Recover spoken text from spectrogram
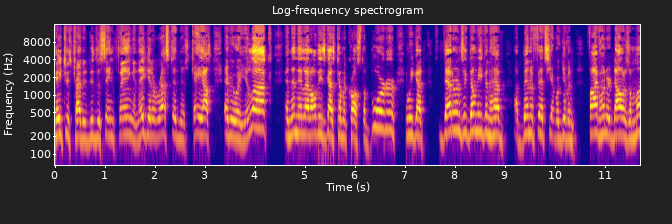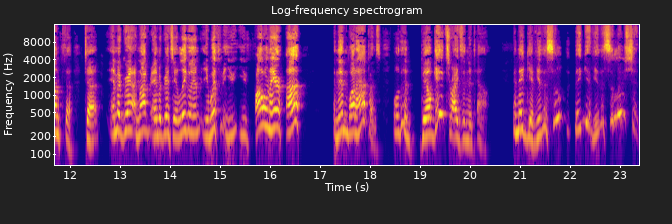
Patriots try to do the same thing and they get arrested and there's chaos everywhere you look. And then they let all these guys come across the border. And we got veterans that don't even have uh, benefits yet. We're giving $500 a month to, to immigrant, not immigrants, illegal. You with me? You, you following here? Huh? And then what happens? Well, then Bill Gates rides into town and they give you the, they give you the solution.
